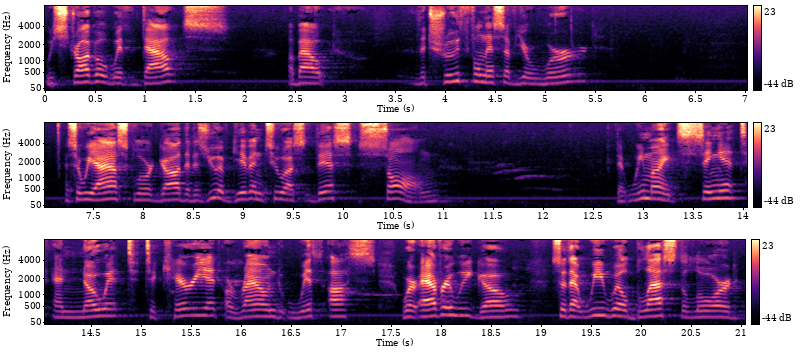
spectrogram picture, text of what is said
We struggle with doubts about the truthfulness of your word. And so we ask, Lord God, that as you have given to us this song, that we might sing it and know it, to carry it around with us wherever we go, so that we will bless the Lord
